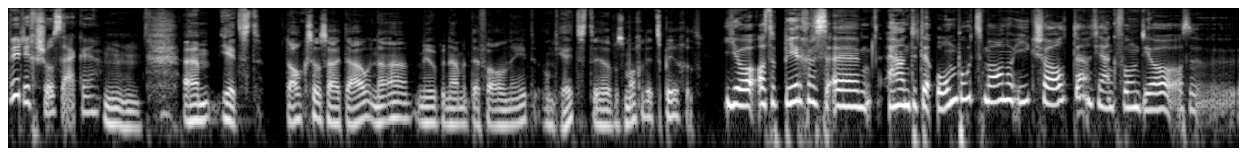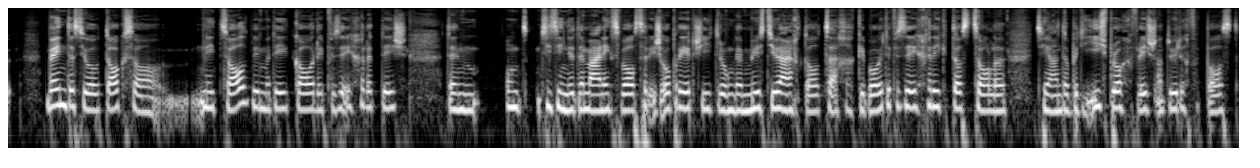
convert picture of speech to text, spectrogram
Würde ich schon sagen. Mhm. Ähm, jetzt, DAXA sagt auch, nein, wir übernehmen den Fall nicht. Und jetzt, äh, was machen jetzt Birchers? Ja, also die Birchers äh, haben den Ombudsmann noch eingeschaltet. Sie haben gefunden, ja, also wenn das ja DAXA nicht zahlt, weil man dort gar nicht versichert ist, dann und sie sind ja der Meinung, das Wasser ist Oberirrscheiderung, dann müsste ja eigentlich tatsächlich Gebäudeversicherung das zahlen. Sie haben aber die Einsprachefrist natürlich verpasst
